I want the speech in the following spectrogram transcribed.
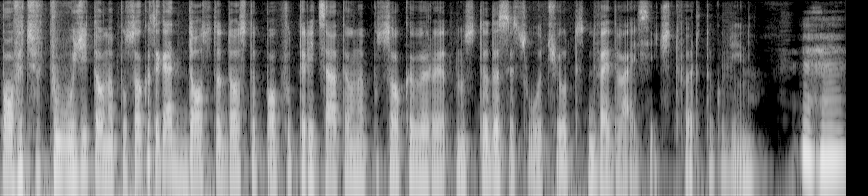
повече в положителна посока, сега е доста, доста по-в отрицателна посока вероятността да се случи от 2024 година. Mm-hmm.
